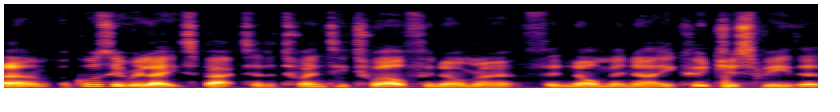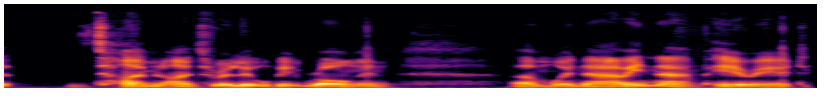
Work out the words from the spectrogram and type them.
Um, of course, it relates back to the 2012 phenomena. Phenomena. It could just be that the timelines were a little bit wrong and um, we're now in that period.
